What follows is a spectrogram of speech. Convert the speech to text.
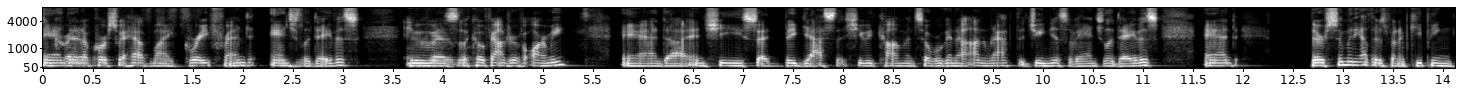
and then, of course, we have my great friend, Angela Davis, who is the co founder of AARMY. And, uh, and she said big yes that she would come. And so we're going to unwrap the genius of Angela Davis. And there are so many others, but I'm keeping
